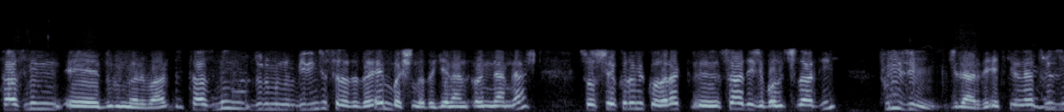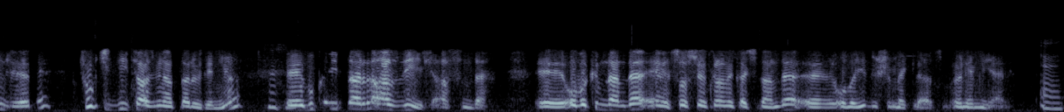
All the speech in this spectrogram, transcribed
tazmin e, durumları vardır. Tazmin durumunun birinci sırada da en başında da gelen önlemler sosyoekonomik olarak e, sadece balıkçılar değil turizmcilerde, etkilenen turizmcilerde çok ciddi tazminatlar ödeniyor. e, bu kayıplar da az değil aslında. E, o bakımdan da evet sosyoekonomik açıdan da e, olayı düşünmek lazım. Önemli yani. Evet.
